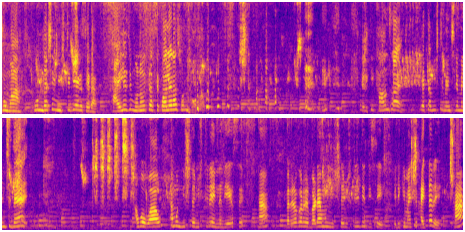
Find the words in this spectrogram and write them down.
গো মা, কোন দেশের মিষ্টি দিয়ে গেছে এটা খাইলে যে মনে হইতেছে কলেরা শুনব এটা কি খাওয়ান যায়? এটা মিষ্টি মেনছি মেনছি দেয়। আবু, ওয়াও, এমন মিষ্টি রে এনে দিয়ে গেছে হ্যাঁ? বেটার করে বেটা এমন নিষ্ঠা মিষ্টি দিয়ে দিছে। এটা কি মানুষের খাইতে রে? হ্যাঁ?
